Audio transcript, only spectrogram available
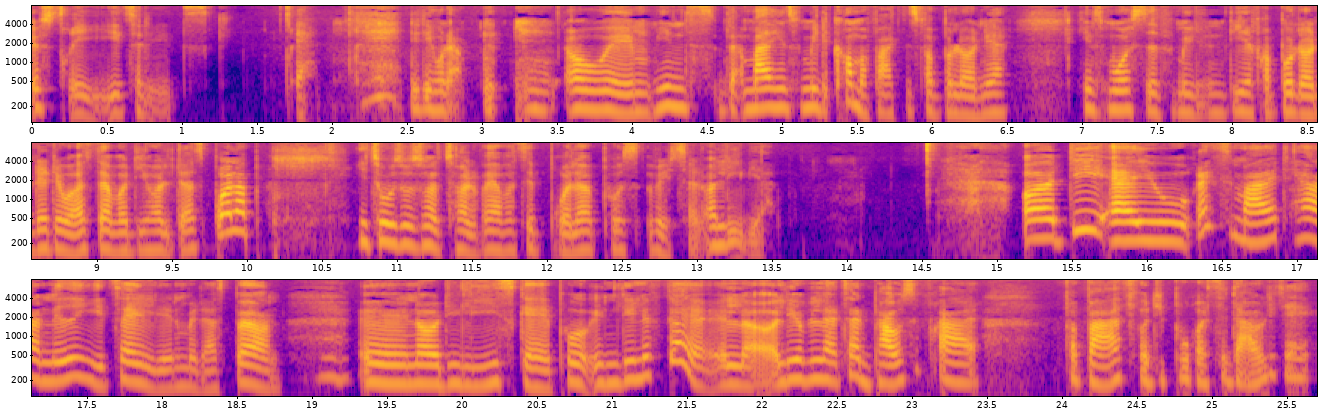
Østrig italiensk. Ja, det er det, hun er. og øh, hendes, meget af hendes familie kommer faktisk fra Bologna. Hendes mors side familien, de er fra Bologna. Det var også der, hvor de holdt deres bryllup i 2012, hvor jeg var til bryllup hos Richard og Livia. Og de er jo rigtig meget hernede i Italien med deres børn, øh, når de lige skal på en lille ferie, eller lige vil have tage en pause fra, fra Bath, hvor de bor til dagligdag.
